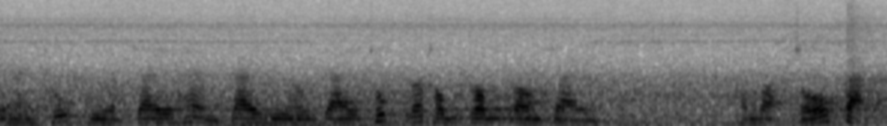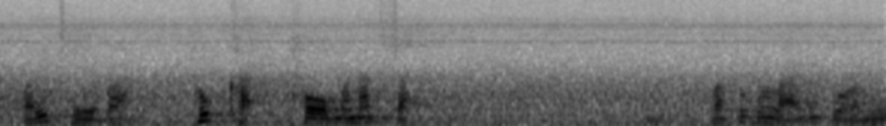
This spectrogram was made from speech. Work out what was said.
ยังไงทุกเหนื่อยใจแห้งใจเหนียวใจทุกระทมกลมตรอมใจทันว่าโสกะปริเทวะ ทุกขะโทมนัสสัตความทุกข์ทั้งหลายทั้งปวงนี้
